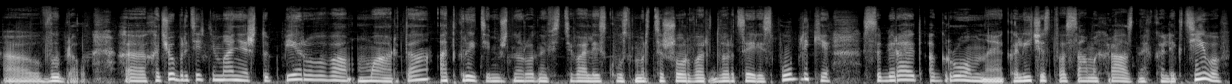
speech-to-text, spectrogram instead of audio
а, выбрал. Хочу обратить внимание, что 1 марта открытие Международного фестиваля искусств «Марцишор» в Дворце Республики собирает огромное количество самых разных коллективов.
